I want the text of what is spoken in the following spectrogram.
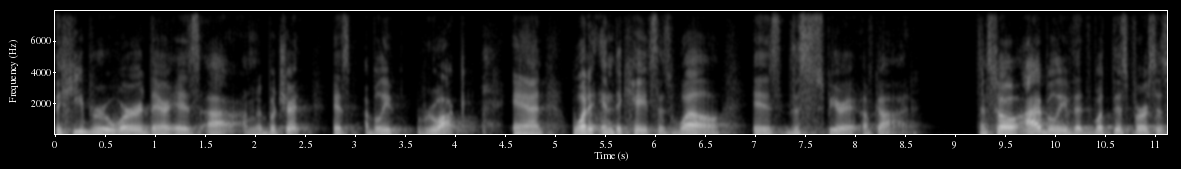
the Hebrew word there is, uh, I'm going to butcher it, is, I believe, ruach. And what it indicates as well is the Spirit of God. And so I believe that what this verse is,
